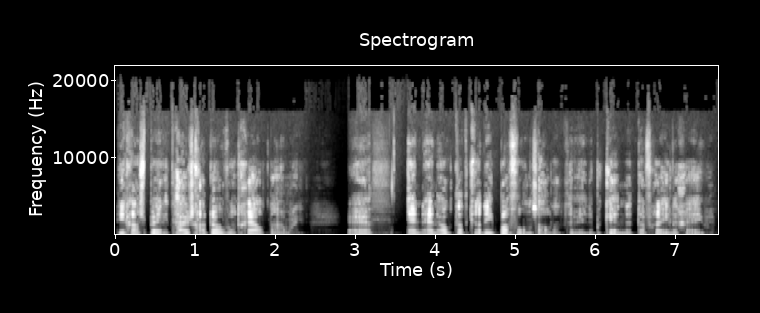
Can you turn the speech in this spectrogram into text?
die gaan spelen. Het huis gaat over het geld namelijk. Eh, en, en ook dat kredietplafond zal dat weer de bekende tafereelen geven.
